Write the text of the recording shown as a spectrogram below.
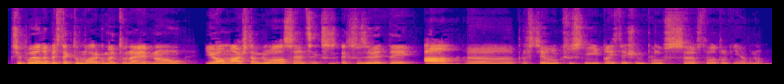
připojili byste k tomu argumentu najednou, jo, máš tam DualSense ex- exkluzivity a uh, prostě luxusní PlayStation Plus z tohoto knihovnu?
